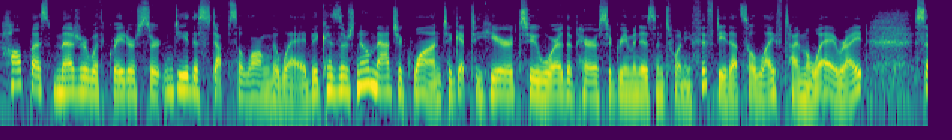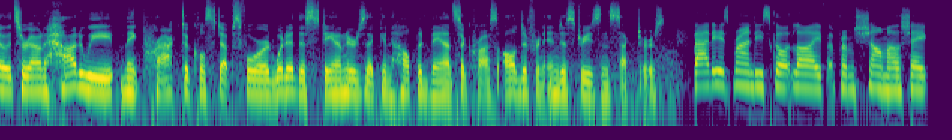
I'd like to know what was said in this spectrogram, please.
help us measure with greater certainty the steps along the way? Because there's no magic wand to get to here to where the Paris Agreement is in 2050. That's a lifetime away, right? So, it's around how do we make practical steps forward? What are the standards that can help advance across all different industries and sectors? That is Brandy Scott live from Sharm el Sheikh.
